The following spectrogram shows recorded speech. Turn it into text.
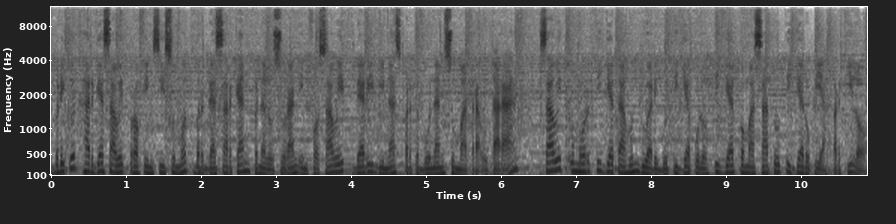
Berikut harga sawit Provinsi Sumut berdasarkan penelusuran info sawit dari Dinas Perkebunan Sumatera Utara, sawit umur 3 tahun Rp2033,13 per kilo,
